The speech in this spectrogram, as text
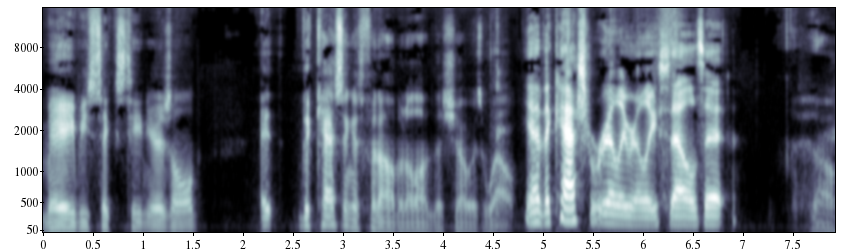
maybe sixteen years old. It the casting is phenomenal on this show as well. yeah. The cast really, really sells it. So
